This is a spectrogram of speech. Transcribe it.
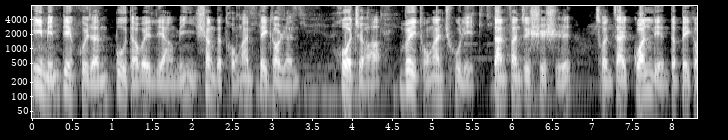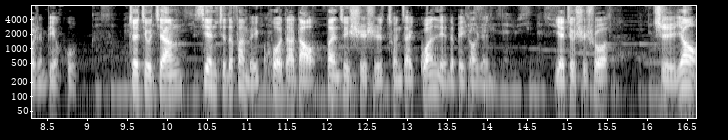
一名辩护人不得为两名以上的同案被告人或者未同案处理但犯罪事实。存在关联的被告人辩护，这就将限制的范围扩大到犯罪事实存在关联的被告人。也就是说，只要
